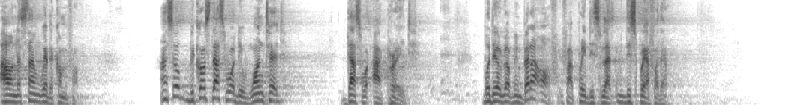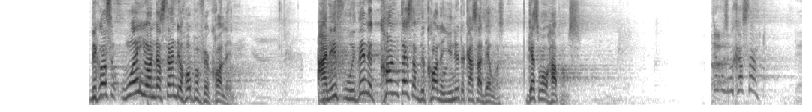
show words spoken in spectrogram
I understand where they're coming from. And so, because that's what they wanted, that's what I prayed. But they would have been better off if I prayed this, this prayer for them. Because when you understand the hope of your calling, and if within the context of the calling you need to cast out devils, guess what happens? Devils will cast out. Yeah.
